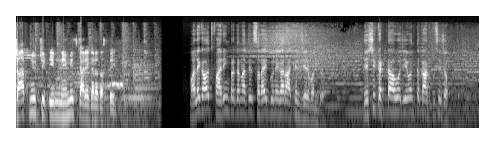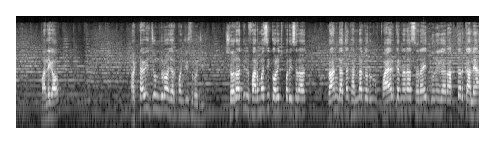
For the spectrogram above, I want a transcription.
शार्प न्यूजची टीम नेहमीच कार्य करत असते. मालेगावात फायरिंग प्रकरणातील सराईत गुन्हेगार अखेर जेरबंद. देशी कट्टा व जेवंत काडतुसे जप्त. मालेगाव अठ्ठावीस जून दोन हजार पंचवीस रोजी शहरातील फार्मसी कॉलेज परिसरात प्राणघातक हल्ला करून फायर करणारा सराईत गुन्हेगार अख्तर काल्या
